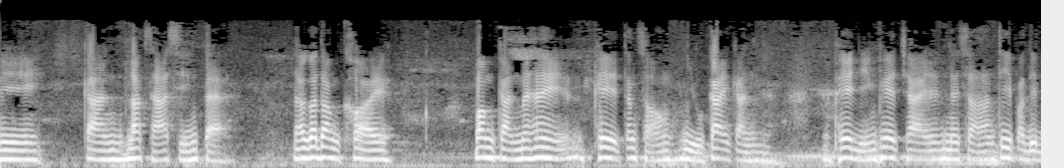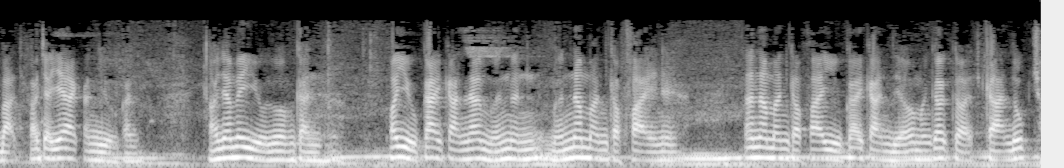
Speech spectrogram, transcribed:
มีการรักษาศีลแปดแล้วก็ต้องคอยป้องกันไม่ให้เพศทั้งสองอยู่ใกล้กัน เพศหญิงเพศชายในสถานที่ปฏิบัติเขาจะแยกกันอยู่กัน เขาจะไม่อยู่รวมกัน เพราะอยู่ใกล้กันแล้วเหมือนเหมือนเหมือนน้ำมันกับไฟเนี่ยถ้าน้ำมันกับไฟอยู่ใกล้กันเดี๋ยว มันก็เกิดการลุกโช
